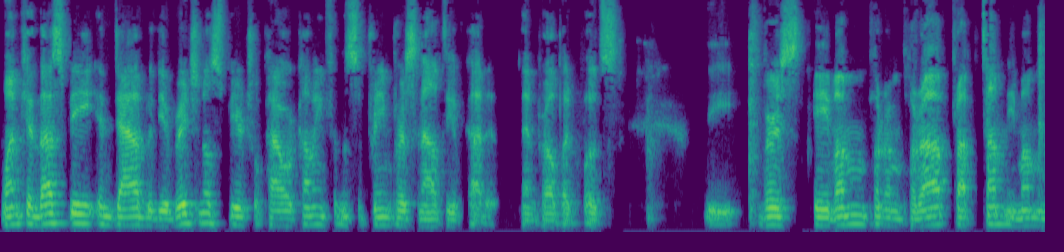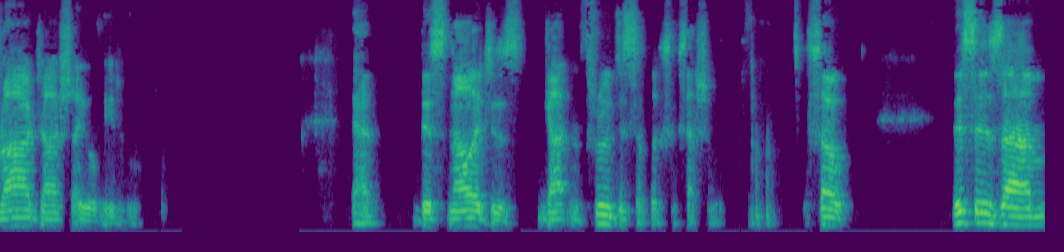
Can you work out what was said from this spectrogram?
One can thus be endowed with the original spiritual power coming from the Supreme Personality of God. Then Prabhupada quotes the verse Evam Parampara Praptam Imam Raja Shayovidu. That this knowledge is gotten through disciplic succession. So this is um,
